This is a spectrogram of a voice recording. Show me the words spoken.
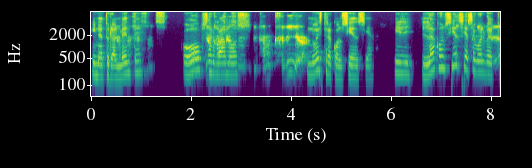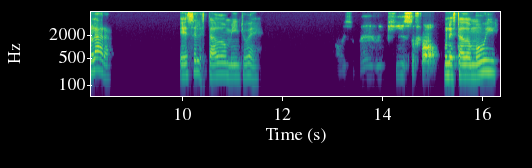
Y naturalmente observamos nuestra conciencia y la conciencia se vuelve clara. Es el estado Minyue, Oh, un estado muy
